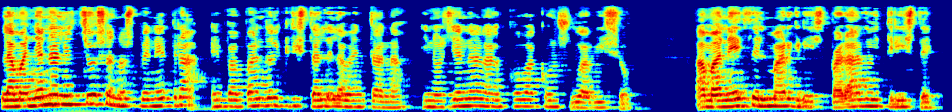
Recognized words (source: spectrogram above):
La mañana lechosa nos penetra empapando el cristal de la ventana y nos llena la alcoba con su aviso. Amanece el mar gris, parado y triste,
